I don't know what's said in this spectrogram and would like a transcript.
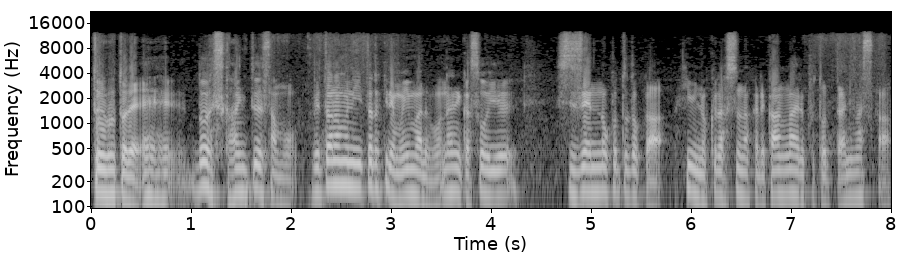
ということで、えー、どうですか、アイントゥーさんも、ベトナムにいた時でも今でも何かそういう自然のこととか、日々の暮らしの中で考えることってありますか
